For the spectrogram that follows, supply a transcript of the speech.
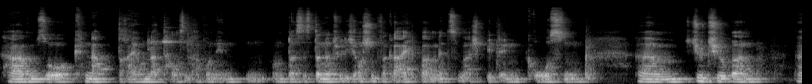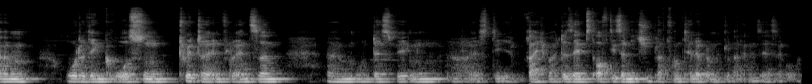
haben so knapp 300.000 Abonnenten. Und das ist dann natürlich auch schon vergleichbar mit zum Beispiel den großen ähm, YouTubern, ähm, oder den großen Twitter-Influencern. Ähm, und deswegen äh, ist die Reichweite selbst auf dieser Nischenplattform Telegram mittlerweile sehr, sehr groß.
